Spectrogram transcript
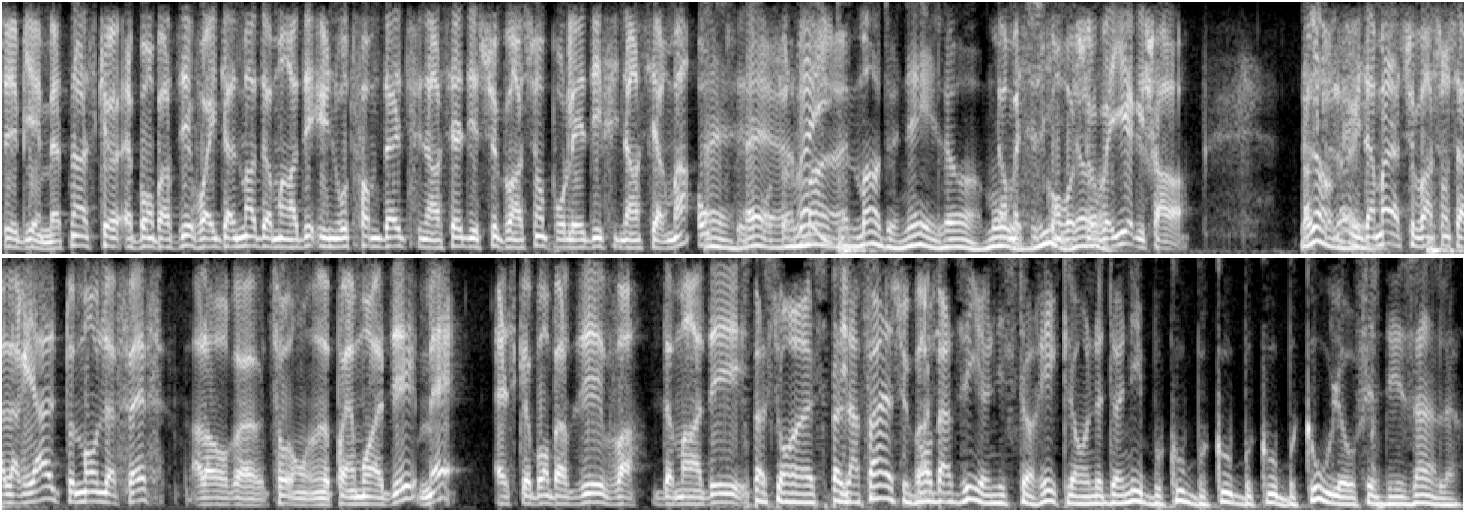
c'est bien. Maintenant, est-ce que Bombardier va également demander une autre forme d'aide financière, des subventions pour l'aider financièrement? Oh, c'est hey, un, moment donné, là, Non, mais c'est ce qu'on va surveiller, Richard. Parce non, mais... évidemment, la subvention salariale, tout le monde le fait. Alors, euh, ça, on n'a pas un mot à dire, mais est-ce que Bombardier va demander... C'est parce qu'on c'est pas l'affaire sur Bombardier, il y a un historique. Là. On a donné beaucoup, beaucoup, beaucoup, beaucoup là, au fil des ans. Là.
